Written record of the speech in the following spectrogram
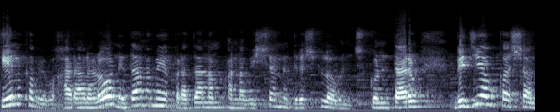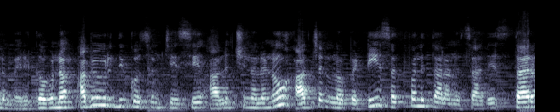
కీలక వ్యవహారాలలో నిదానమే ప్రధానం అన్న విషయాన్ని దృష్టిలో ఉంచుకుంటారు. విజయ అవకాశాలు మెరుగవున. అభివృద్ధి కోసం చేసే ఆలోచన సూచనలను ఆచరణలో పెట్టి సత్ఫలితాలను సాధిస్తారు.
